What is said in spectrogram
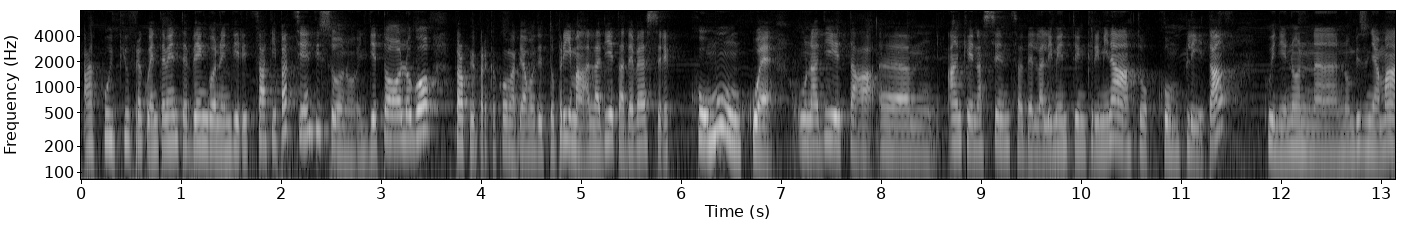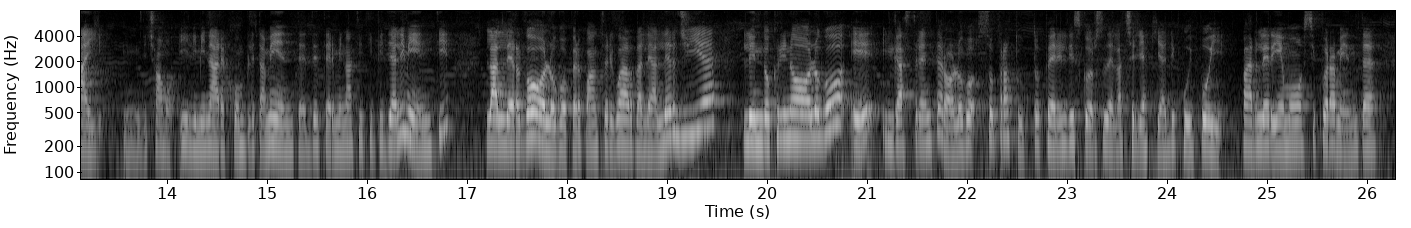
a cui più frequentemente vengono indirizzati i pazienti sono il dietologo, proprio perché come abbiamo detto prima la dieta deve essere comunque una dieta ehm, anche in assenza dell'alimento incriminato completa, quindi non, non bisogna mai diciamo, eliminare completamente determinati tipi di alimenti, l'allergologo per quanto riguarda le allergie, l'endocrinologo e il gastroenterologo soprattutto per il discorso della celiachia di cui poi parleremo sicuramente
